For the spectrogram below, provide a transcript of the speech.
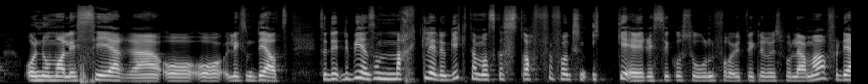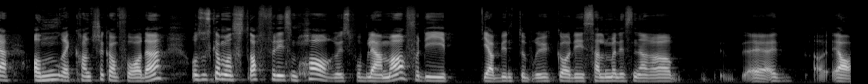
å normalisere og, og liksom det at Så det, det, blir en sånn merkelig logikk der man skal straffe folk som ikke er i risikosonen for å utvikle rusproblemer, fordi andre kanskje kan få det. Og så skal man straffe de som har rusproblemer fordi de har begynt å bruke, og de selvmedisinerer eh, Ja.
